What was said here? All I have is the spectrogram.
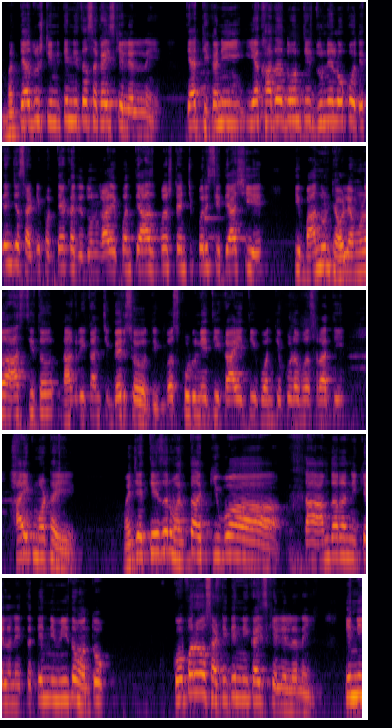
मग त्या दृष्टीने त्यांनी तसं काहीच केलेलं नाही. त्या ठिकाणी एखादं दोन ते जुने लोक होते त्यांच्यासाठी फक्त एखादे दोन गाळे पण ते आज बस स्टँडची परिस्थिती अशी आहे ती बांधून ठेवल्यामुळं आज तिथं नागरिकांची गैरसोय होती. बस कुठून येते काय येते कोणती कुठं बस राहते हा एक मोठा आहे म्हणजे ते जर म्हणतात की बुवा आमदारांनी केलं नाही तर त्यांनी मी तर म्हणतो कोपरगावसाठी त्यांनी काहीच केलेलं नाही. त्यांनी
